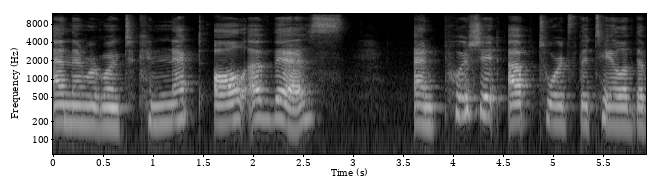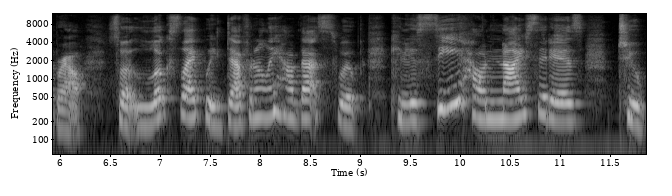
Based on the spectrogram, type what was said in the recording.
And then we're going to connect all of this and push it up towards the tail of the brow. So it looks like we definitely have that swoop. Can you see how nice it is to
